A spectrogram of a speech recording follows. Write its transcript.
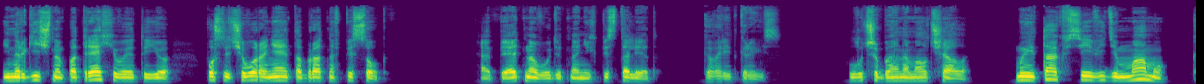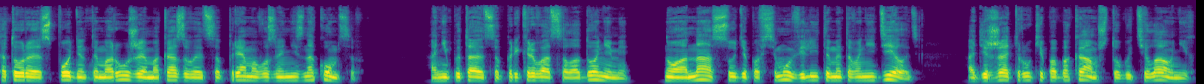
энергично потряхивает ее, после чего роняет обратно в песок. «Опять наводит на них пистолет», — говорит Грейс. «Лучше бы она молчала. Мы и так все видим маму, которая с поднятым оружием оказывается прямо возле незнакомцев. Они пытаются прикрываться ладонями, но она, судя по всему, велит им этого не делать, а держать руки по бокам, чтобы тела у них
